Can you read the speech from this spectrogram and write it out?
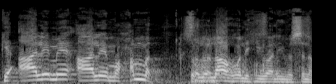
کہ عالم آل محمد صلی اللہ۔ علیہ وآلہ وسلم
